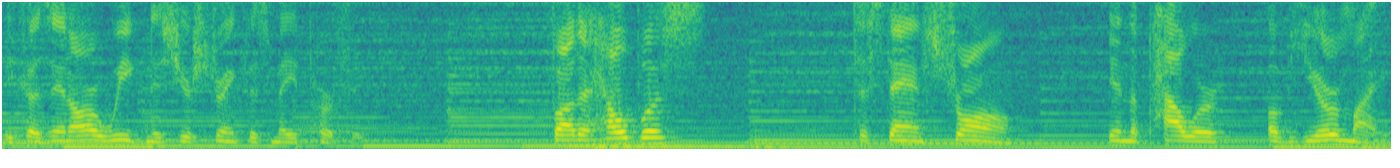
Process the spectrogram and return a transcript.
because in our weakness, your strength is made perfect. Father, help us to stand strong in the power of your might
